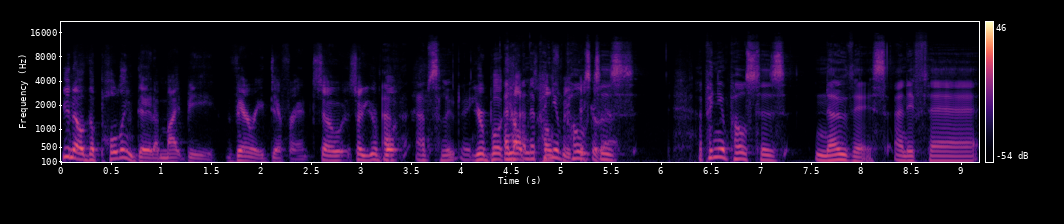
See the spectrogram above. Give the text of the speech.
you know the polling data might be very different. So, so your book, uh, absolutely, your book and, helps, and opinion pollsters, opinion pollsters know this, and if they're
